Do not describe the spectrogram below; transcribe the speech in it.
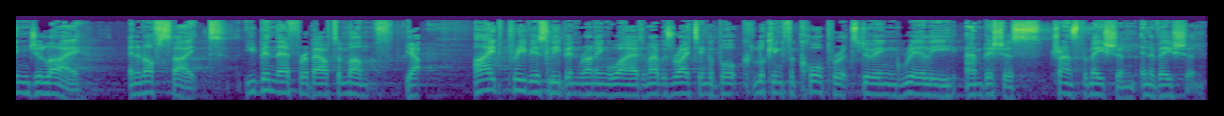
in July in an offsite. You'd been there for about a month. Yeah. I'd previously been running Wired and I was writing a book looking for corporates doing really ambitious transformation, innovation.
